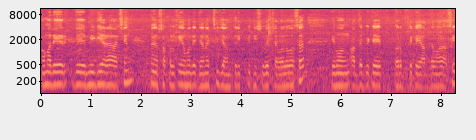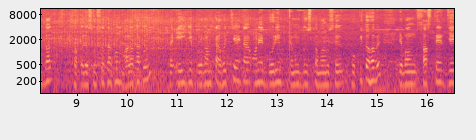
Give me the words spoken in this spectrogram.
আমাদের যে মিডিয়ারা আছেন হ্যাঁ, সকলকে আমাদের জানাচ্ছি যে আন্তরিক প্রীতি শুভেচ্ছা ভালোবাসা এবং আদ্যাপীঠের তরফ থেকে আদ্যামার আশীর্বাদ। সকলে সুস্থ থাকুন ভালো থাকুন। তা এই যে প্রোগ্রামটা হচ্ছে, এটা অনেক গরিব এবং দুস্থ মানুষের উপকৃত হবে এবং স্বাস্থ্যের যে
